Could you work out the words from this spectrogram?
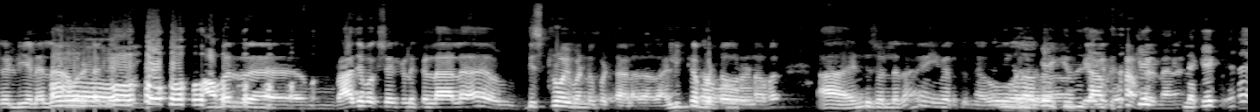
கேள்விகள் எல்லாம். அவர் அஹ், ராஜபக்சர்களுக்களால டிஸ்ட்ராய் பண்ணப்பட்டால் அதாவது அழிக்கப்பட்ட ஒரு நபர் என்று சொல்லதான் இவர் சொன்னார். ஓ, நீங்களோ கேக். கேக் கேக் இல்ல. கேக் என்ன?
